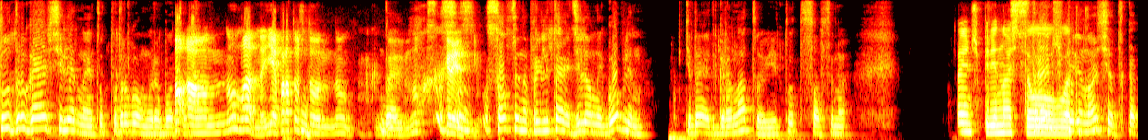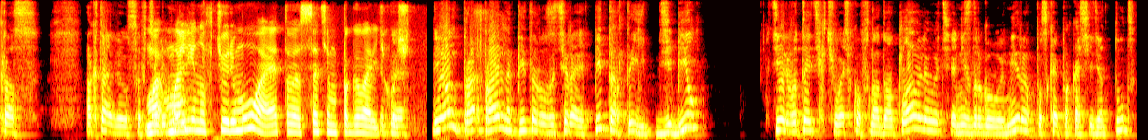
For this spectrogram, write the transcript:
тут другая вселенная, тут по-другому работает. А, а, ну ладно, я про то, что он, ну, как Да. бы, ну, хрен с с- ним. Собственно, прилетает зеленый гоблин, кидает гранату, и тут, собственно, Стрэндж переносит его Стрэндж этот- переносит как раз Октавиуса в тюрьму. малину в тюрьму, а это с этим поговорить Да. хочет. И он пра- правильно Питеру затирает. Питер, ты дебил. Теперь вот этих чувачков надо отлавливать, они с другого мира, пускай пока сидят тут.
